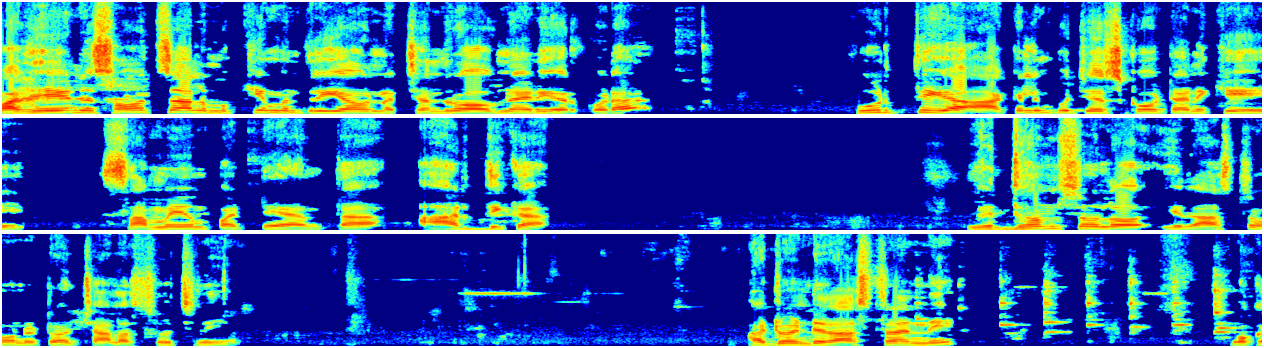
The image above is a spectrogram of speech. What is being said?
పదిహేను సంవత్సరాలు ముఖ్యమంత్రిగా ఉన్న చంద్రబాబు నాయుడు గారు కూడా పూర్తిగా ఆకలింపు చేసుకోవటానికి సమయం పట్టేంత ఆర్థిక విధ్వంసంలో ఈ రాష్ట్రం ఉండటం చాలా శోచనీయం. అటువంటి రాష్ట్రాన్ని ఒక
